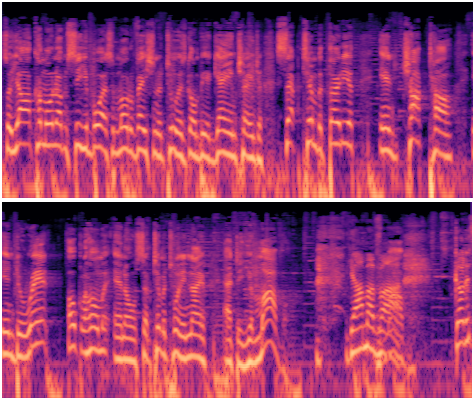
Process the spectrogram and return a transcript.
So y'all come on up and see your boy. It's a motivational tour. It's going to be a game changer. September 30th in Choctaw in Durant, Oklahoma, and on September 29th at the Yamava. Yamava. Yamava. Go to What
